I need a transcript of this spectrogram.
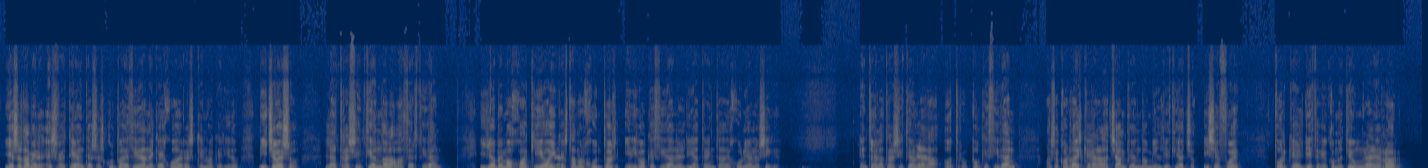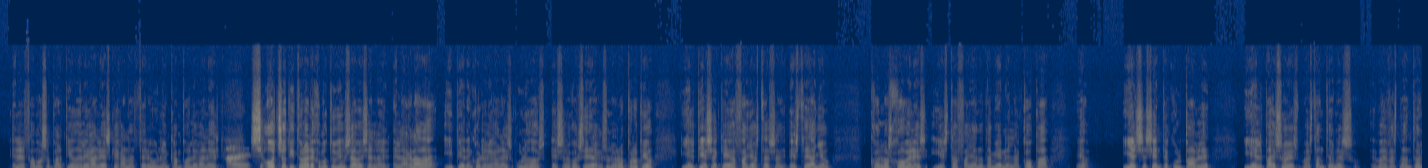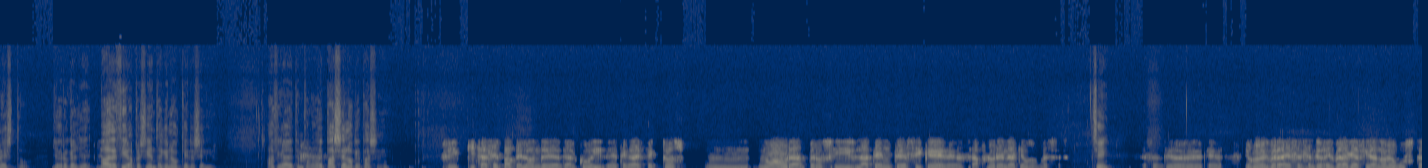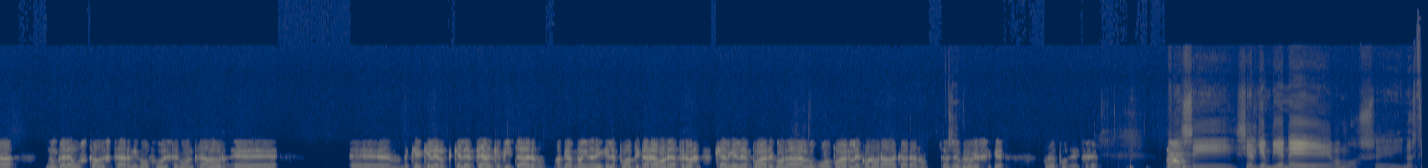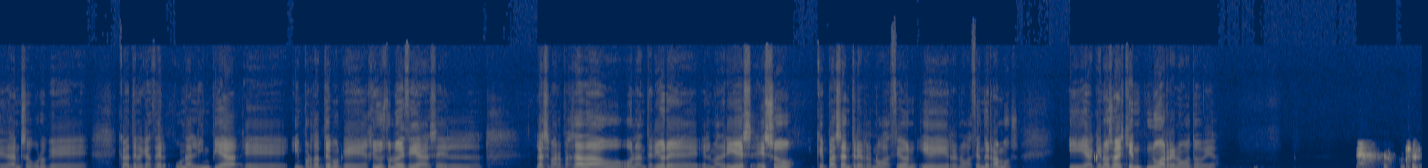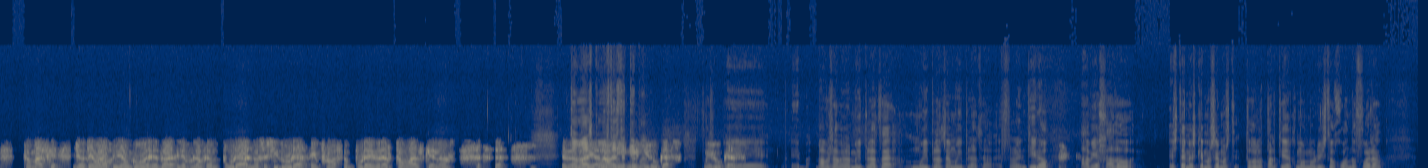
Y eso también, efectivamente, eso es culpa de Zidane, de que hay jugadores que no ha querido. Dicho eso, la transición no la va a hacer Zidane. Y yo me mojo aquí hoy, que estamos juntos, y digo que Zidane el día 30 de junio no sigue. Entonces la transición la Ya. hará otro. Porque Zidane, ¿os acordáis que gana la Champions en 2018 y se fue porque él dice que cometió un gran error en el famoso partido de Leganés, que ganan 0-1 en campo de Leganés, ocho titulares, como tú bien sabes, en la, en la grada y pierden con el Leganés 1-2. Eso lo considera que es un error propio y él piensa que ha fallado este, este año con los jóvenes y está fallando también en la Copa eh, y él se siente culpable y él para eso es bastante honesto. Es bastante honesto. Yo creo que él va a decir al presidente que no quiere seguir a final de temporada. Y pase lo que pase. ¿eh? Sí, quizás el papelón de, de Alcoy eh, tenga efectos no ahora, pero sí latentes y que eh, afloren de aquí a unos meses. Sí. En el sentido de que yo creo que es verdad, ese sentido, es verdad que a Zidane no le gusta, nunca le ha gustado estar ni como futbolista ni como entrenador. Eh, eh, que, que, le, que le tengan que pitar, aunque no hay nadie que le pueda pitar ahora, pero que alguien le pueda recordar algo o poderle colorar la cara, ¿no? Entonces yo creo que sí que por ahí puede irse. Pues si, si alguien viene, vamos, eh, y no es Zidane, seguro que, que, va a tener que hacer una limpia eh, importante, porque Gius, tú lo decías el, la semana pasada o, o la anterior, eh, el Madrid es eso que pasa entre renovación y renovación de Ramos. Y a que no sabes quién no ha renovado todavía. Tomás, que yo tengo la opinión, como la opinión pura, no sé si dura, la información pura y dura Tomás, que nos. que Tomás, no, ¿cómo está ni, este ni, Lucas. Ni Lucas. Eh, eh, vamos a hablar muy plata, muy plata, muy plata. Florentino ha viajado este mes que hemos, hemos todos los partidos como hemos visto jugando fuera.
